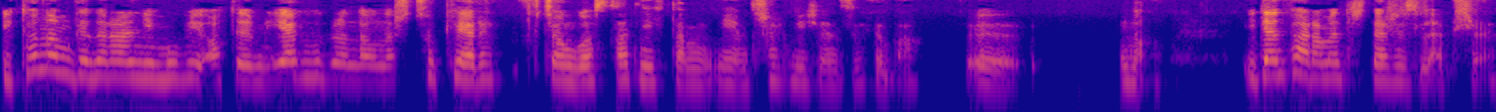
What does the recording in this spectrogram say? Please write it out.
i to nam generalnie mówi o tym, jak wyglądał nasz cukier w ciągu ostatnich tam, nie wiem, trzech miesięcy chyba. Y, no. I ten parametr też jest lepszy.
